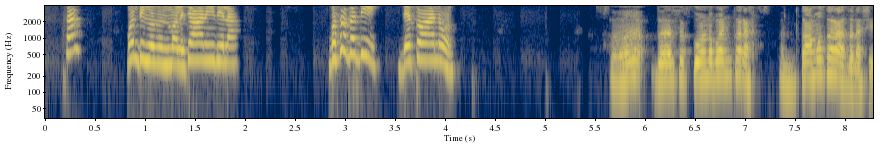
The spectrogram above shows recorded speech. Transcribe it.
सांग म्हणते घेऊन मला चहा नाही दिला. बसा ती देतो आणून. हं, जरासं तोंड बंद करा काम करा जराशे.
